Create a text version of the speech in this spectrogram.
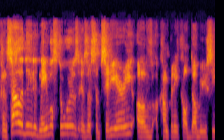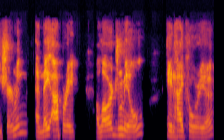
Consolidated Naval Stores is a subsidiary of a company called W.C. Sherman, and they operate a large mill in Hicoria,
